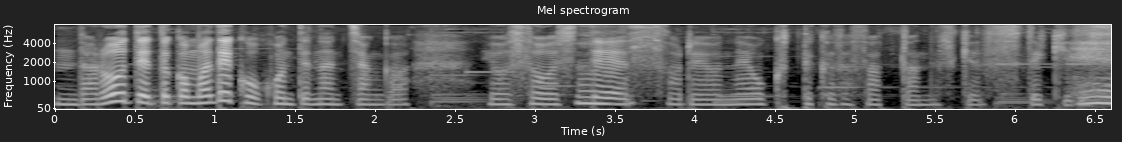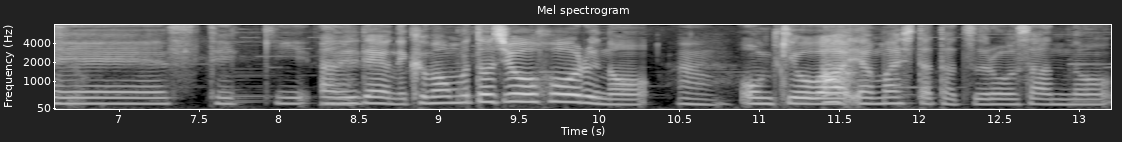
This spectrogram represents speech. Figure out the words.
うん。んだろうってとこまでこうコンテナちゃんが予想して、うん。それをね送ってくださったんですけど素敵ですよ、へえ素敵。あれだよね熊本城ホールのうん、音響はあ山下達郎さんの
